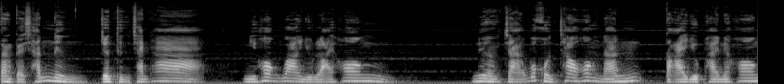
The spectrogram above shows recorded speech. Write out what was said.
ตั้งแต่ชั้นหนึ่งจนถึงชั้นห้ามีห้องว่างอยู่หลายห้อง เนื่องจากว่าคนเช่าห้องนั้นตายอยู่ภายในห้อง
